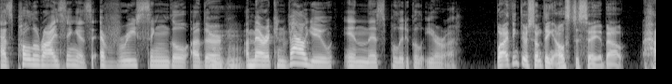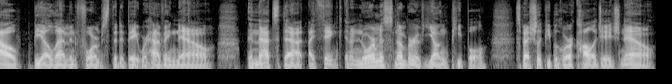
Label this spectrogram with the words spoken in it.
as polarizing as every single other mm-hmm. American value in this political era. But I think there's something else to say about how BLM informs the debate we're having now. And that's that I think an enormous number of young people, especially people who are college age now,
